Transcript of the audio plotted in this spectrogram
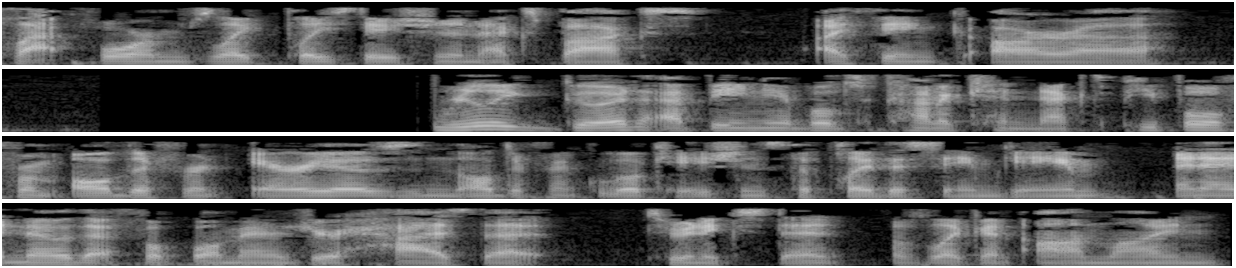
platforms like PlayStation and Xbox, I think are uh, really good at being able to kind of connect people from all different areas and all different locations to play the same game. And I know that Football Manager has that to an extent of like an online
